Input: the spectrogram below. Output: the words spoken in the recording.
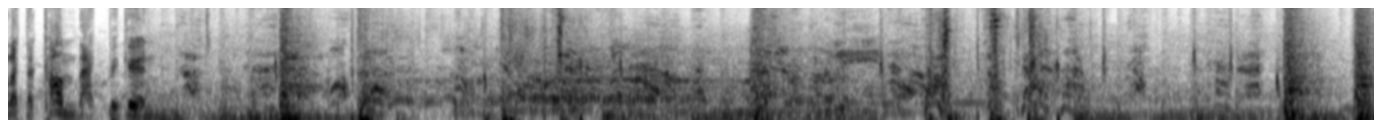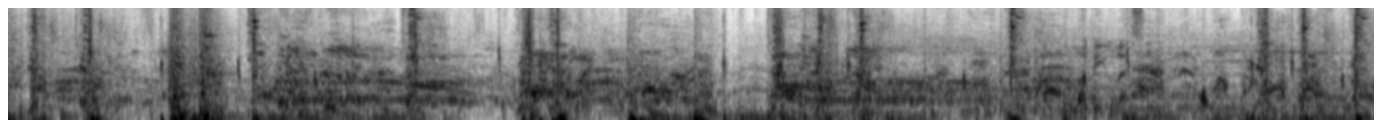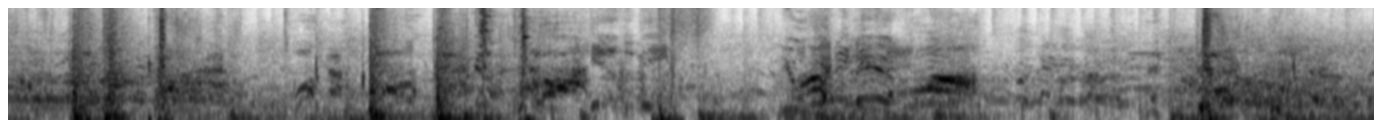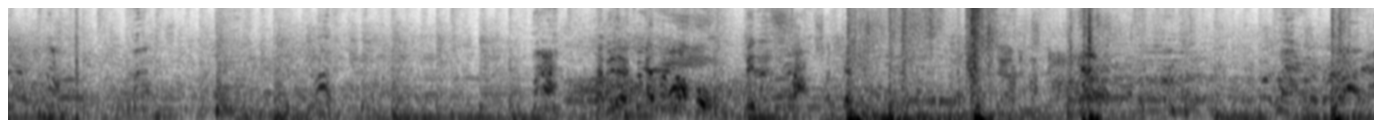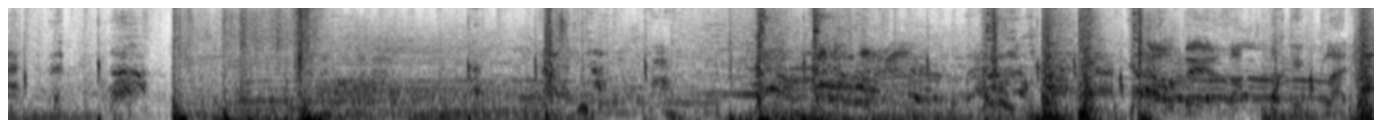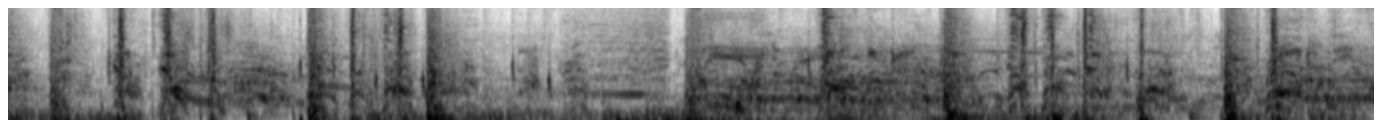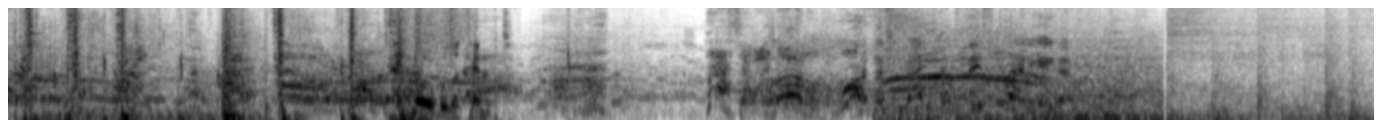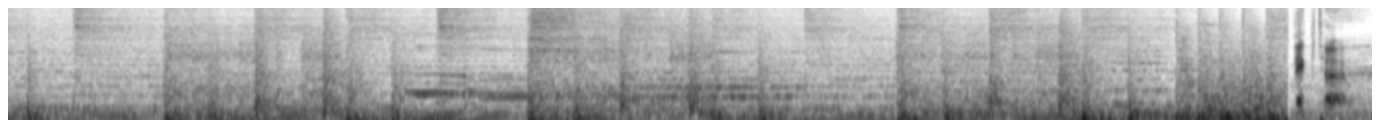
Let the combat begin! Bloody lesson. Live! Have there ever before been such a devil? Noble attempt! Marvel at the sight of this gladiator! Victor!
